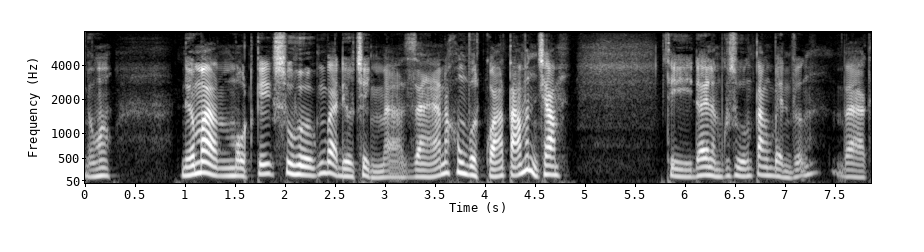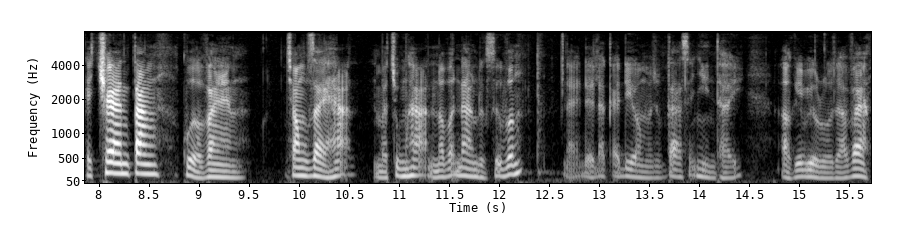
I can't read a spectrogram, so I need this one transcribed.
Đúng không? Nếu mà một cái xu hướng và điều chỉnh mà giá nó không vượt quá 8% thì đây là một cái xu hướng tăng bền vững và cái trend tăng của vàng trong dài hạn và trung hạn nó vẫn đang được giữ vững. Đấy, đấy là cái điều mà chúng ta sẽ nhìn thấy ở cái biểu đồ giá vàng.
